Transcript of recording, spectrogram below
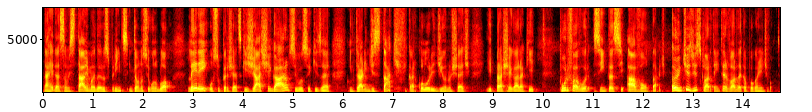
na redação, está me mandando os prints. Então, no segundo bloco, lerei os superchats que já chegaram. Se você quiser entrar em destaque, ficar coloridinho no chat e para chegar aqui, por favor, sinta-se à vontade. Antes disso, claro, tem intervalo, daqui a pouco a gente volta.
